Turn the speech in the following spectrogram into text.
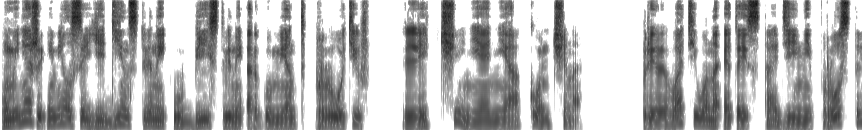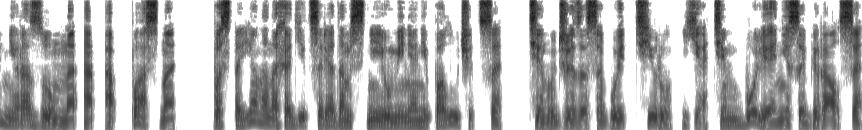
У меня же имелся единственный убийственный аргумент против – лечение не окончено. Прерывать его на этой стадии не просто неразумно, а опасно. Постоянно находиться рядом с ней у меня не получится. Тянуть же за собой Тиру я тем более не собирался.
